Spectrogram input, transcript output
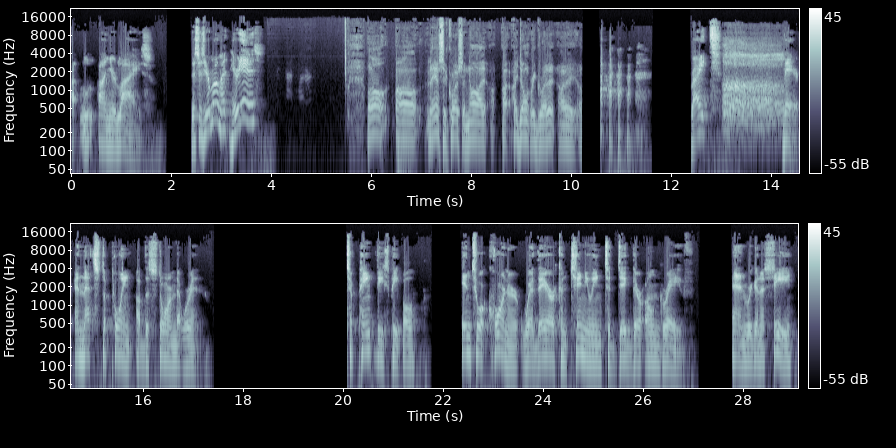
uh, on your lies. This is your moment. Here it is. Well, uh, to answer the question, no, I, I, I don't regret it. I, uh... right there, and that's the point of the storm that we're in. To paint these people into a corner where they are continuing to dig their own grave. And we're going to see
